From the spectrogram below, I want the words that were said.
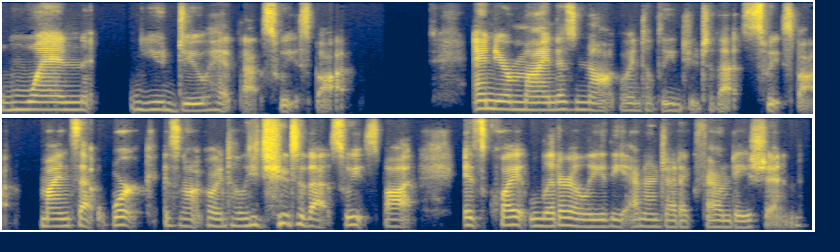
when you do hit that sweet spot. And your mind is not going to lead you to that sweet spot. Mindset work is not going to lead you to that sweet spot. It's quite literally the energetic foundation.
